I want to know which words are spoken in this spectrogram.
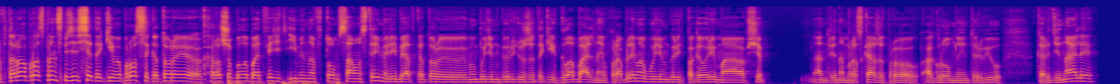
Второй вопрос, в принципе, здесь все такие вопросы, которые хорошо было бы ответить именно в том самом стриме, ребят, которые мы будем говорить уже о таких глобальных проблемах, будем говорить, поговорим, а вообще Андрей нам расскажет про огромное интервью кардинале,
